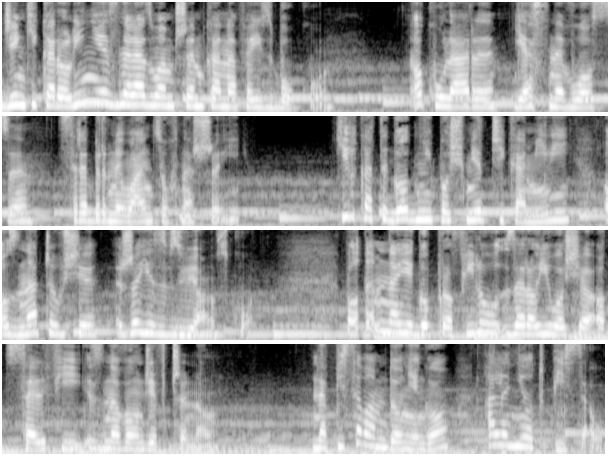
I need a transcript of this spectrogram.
Dzięki Karolinie znalazłam Przemka na Facebooku. Okulary, jasne włosy, srebrny łańcuch na szyi. Kilka tygodni po śmierci Kamili oznaczył się, że jest w związku. Potem na jego profilu zaroiło się od selfie z nową dziewczyną. Napisałam do niego, ale nie odpisał.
